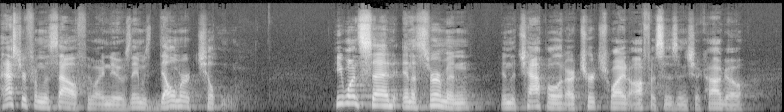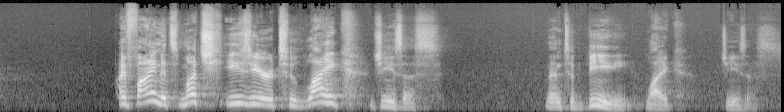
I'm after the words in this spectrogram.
pastor from the South who I knew, his name was Delmer Chilton. He once said in a sermon in the chapel at our church wide offices in Chicago I find it's much easier to like Jesus than to be like Jesus.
